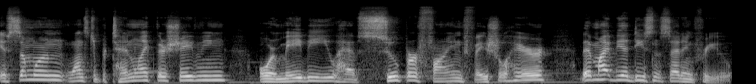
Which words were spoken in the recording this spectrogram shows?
if someone wants to pretend like they're shaving, or maybe you have super fine facial hair, that might be a decent setting for you.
